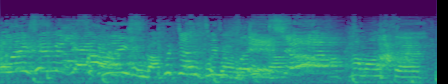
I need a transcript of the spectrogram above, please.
Police him down! Police him Put down the timber, please. Oh, come on, sir.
